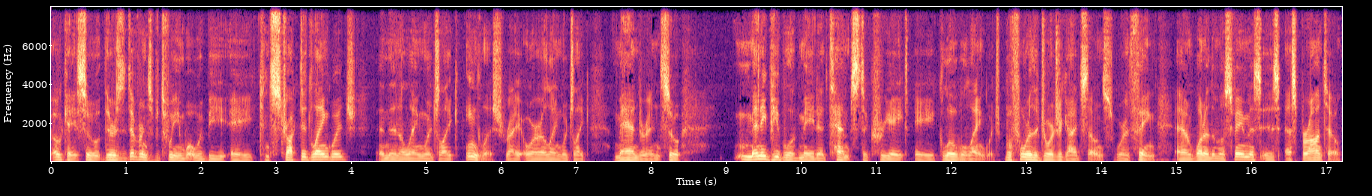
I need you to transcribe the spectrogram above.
okay. So there's a difference between what would be a constructed language and then a language like English, right, or a language like Mandarin. So many people have made attempts to create a global language before the Georgia Guidestones were a thing, and one of the most famous is Esperanto.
